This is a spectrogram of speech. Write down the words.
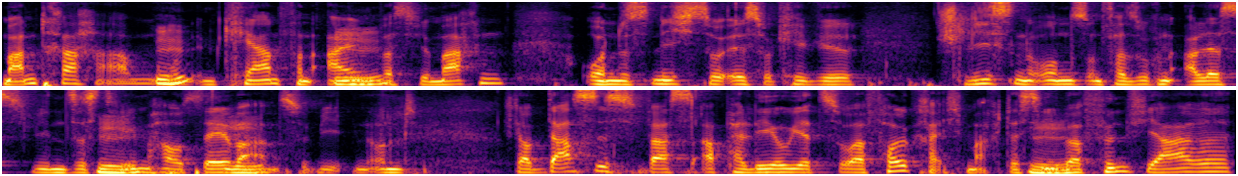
Mantra haben mhm. im Kern von allem, mhm. was wir machen und es nicht so ist, okay, wir schließen uns und versuchen alles wie ein Systemhaus mhm. selber mhm. anzubieten und ich glaube, das ist, was Apaleo jetzt so erfolgreich macht, dass sie mhm. über fünf Jahre,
